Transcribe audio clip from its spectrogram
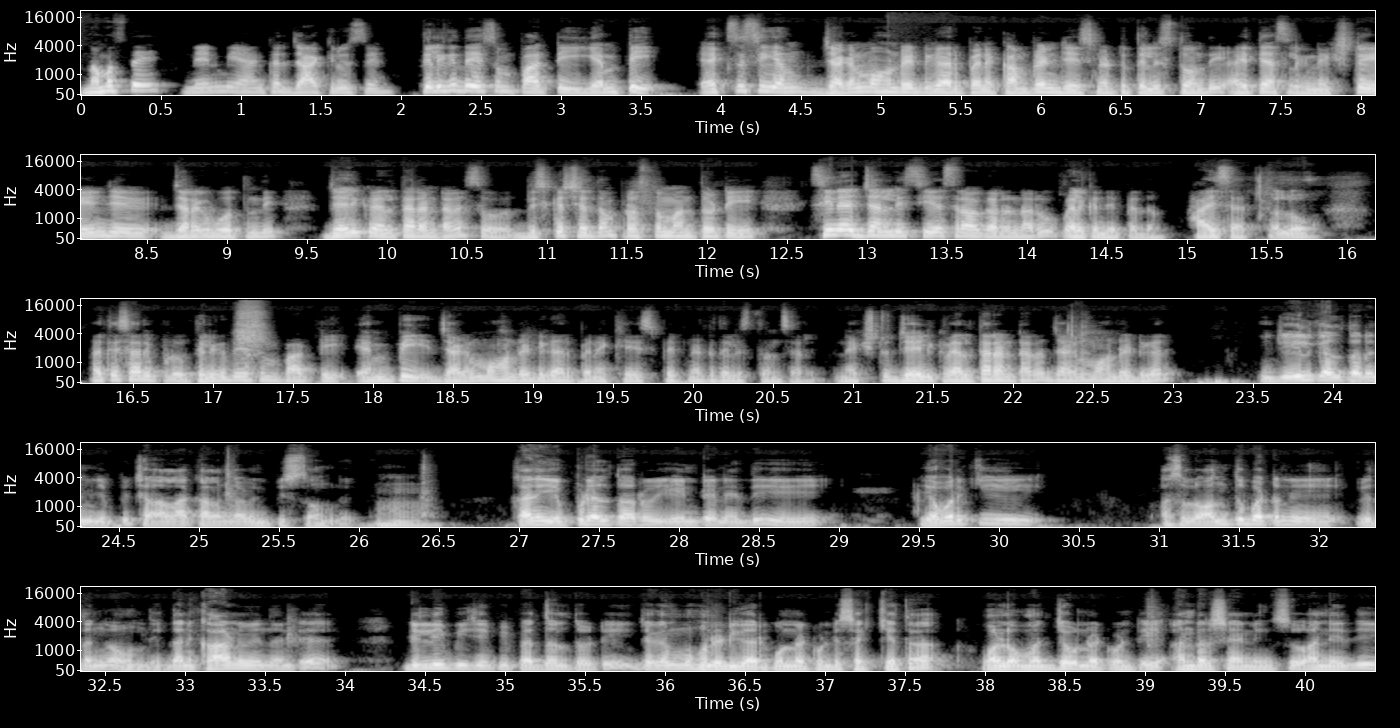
నమస్తే నేను మీ anchor Zakir Hussain Telugu Desam party MP ex CM Jaganmohan Reddy గారిపైన complaint చేసినట్టు తెలుస్తోంది. అయితే అసలు నెక్స్ట్ ఏం జరగబోతుంది? జైలుకి వెళ్తారంటారా? సో డిస్కస్ చేద్దాం. ప్రస్తుతం మనతోటి సీనియర్ జర్నలిస్ట్ సిఎస్ రావు గారు ఉన్నారు. వెల్కమ్ చెప్పేద్దాం. Hi sir. హలో. అయితే సార్ ఇప్పుడు తెలుగుదేశం పార్టీ ఎంపీ జగన్మోహన్ రెడ్డి గారిపైన కేసు పెట్టినట్టు తెలుస్తుంది సార్. నెక్స్ట్ జైలుకి వెళ్తారంటారా జగన్మోహన్ రెడ్డి గారు? జైలుకి వెళ్తారని చెప్పి చాలా కాలంగా వినిపిస్తోంది. కానీ ఎప్పుడు వెళ్తారు ఏంటి అనేది ఎవరికి అసలు అంతుబట్టని విధంగా ఉంది. దానికి కారణం ఏంటంటే ఢిల్లీ బీజేపీ పెద్దలతోటి జగన్మోహన్ రెడ్డి గారికి ఉన్నటువంటి సఖ్యత వాళ్ళ మధ్య ఉన్నటువంటి అండర్స్టాండింగ్స్ అనేది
